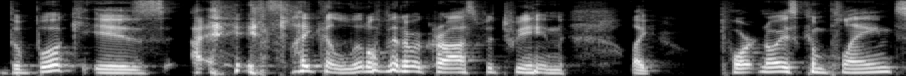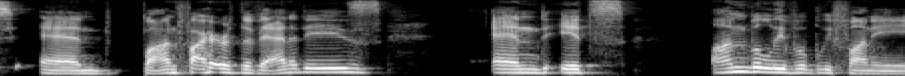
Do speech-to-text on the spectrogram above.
The book is, it's like a little bit of a cross between like Portnoy's Complaint and Bonfire of the Vanities. And it's unbelievably funny.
